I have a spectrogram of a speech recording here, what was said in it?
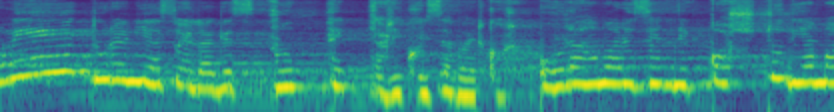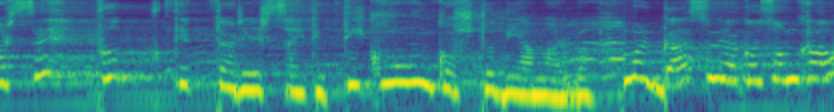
অনেক দূরে নিয়ে চলে গেছে। প্রত্যেকটারই খুঁজে বের কর। ওরা আমার যে কষ্ট দিয়ে মারছে প্রত্যেকটার এর সাইডে দ্বিগুণ কষ্ট দিয়ে মারবা। আমার গাছ হইয়া কসম খাও।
